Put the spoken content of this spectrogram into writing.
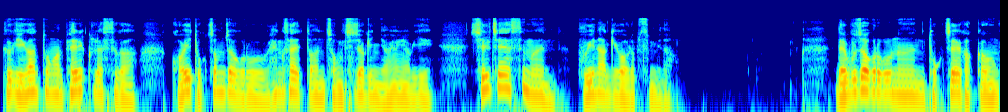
그 기간 동안 페리클레스가 거의 독점적으로 행사했던 정치적인 영향력이 실제 했음은 부인하기가 어렵습니다. 내부적으로는 독재에 가까운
